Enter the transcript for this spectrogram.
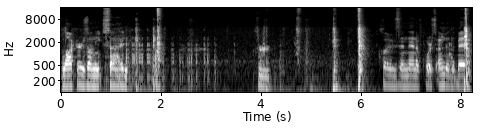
lockers on each side for clothes, and then of course under the bed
